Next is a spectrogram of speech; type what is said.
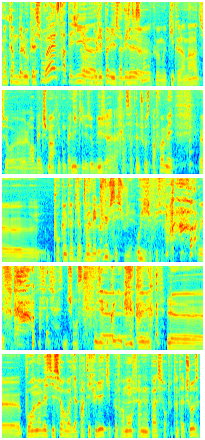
en, termes d'allocation, ouais, stratégie. Alors, moi, j'ai pas les sujets euh, que mes petits camarades sur euh, leur benchmark et compagnie qui les obligent à, faire certaines choses parfois, mais euh, pour quelqu'un qui a Vous n'avez plus ces sujets. Oui, j'ai plus ces sujets. oui, une chance. Vous avez connu. oui, Le, pour un investisseur, on va dire particulier, qui peut vraiment faire mm. passe sur tout un tas de choses.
